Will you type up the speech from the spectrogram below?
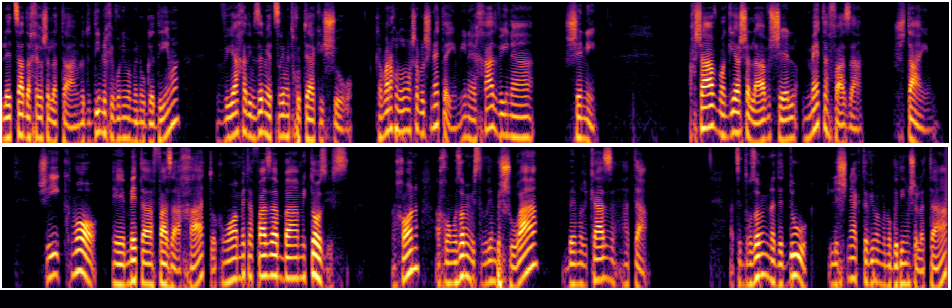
לצד אחר של התא. הם נודדים לכיוונים המנוגדים, ויחד עם זה מייצרים את חוטי הקישור. כמובן אנחנו מדברים עכשיו על שני תאים. הנה אחד והנה השני. עכשיו מגיע השלב של מטאפאזה 2, שהיא כמו אה, מטאפאזה 1, או כמו המטאפאזה במיטוזיס, נכון? הכרומוזומים מסתדרים בשורה במרכז התא. הצנטרוזומים נדדו לשני הכתבים המנוגדים של התא.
